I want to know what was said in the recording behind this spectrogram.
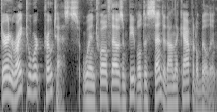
during right to work protests when 12,000 people descended on the Capitol building.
